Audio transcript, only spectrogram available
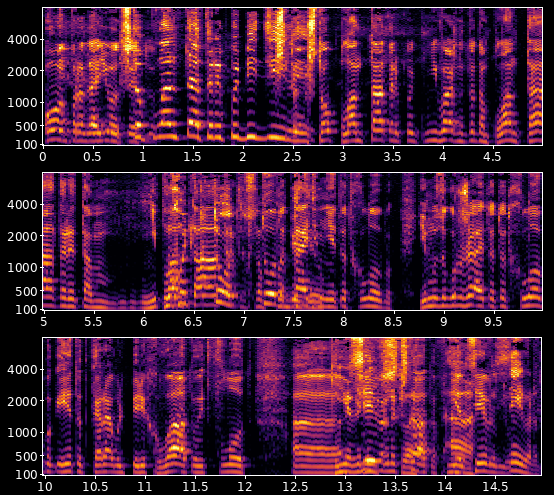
Он продает. Что плантаторы победили. Что, что плантаторы, неважно, кто там, плантаторы, там, не Ну, плантаторы, кто-то, чтоб кто-то, победил. дайте мне этот хлопок. Ему загружают этот хлопок, и этот корабль перехватывает флот а, Её Северных. Штатов. А, Нет, Северных. Северных.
